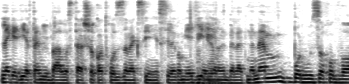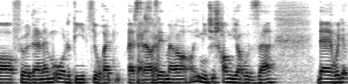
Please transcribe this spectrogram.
legegyértelműbb választásokat hozza meg színészileg, ami egy Igen. ilyen jelenetben lehetne. Nem borul zokogva a földre, nem ordít, jó, hát persze, persze. azért, mert a, nincs is hangja hozzá, de hogy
